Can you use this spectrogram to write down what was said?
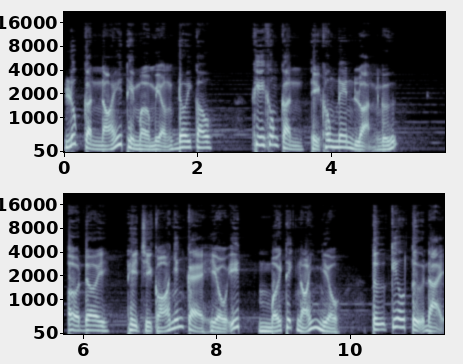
lúc cần nói thì mở miệng đôi câu, khi không cần thì không nên loạn ngữ. Ở đời thì chỉ có những kẻ hiểu ít mới thích nói nhiều, tự kiêu tự đại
